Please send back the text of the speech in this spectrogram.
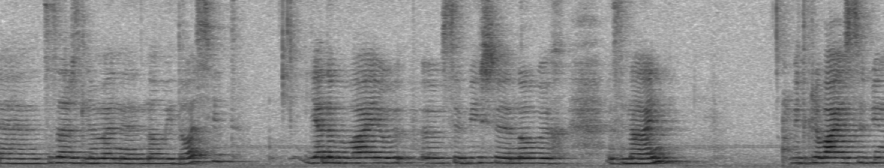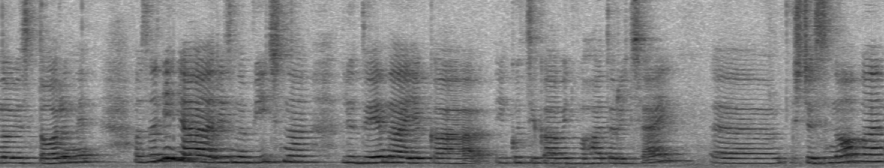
Е, Це зараз для мене новий досвід. Я набуваю е, все більше нових знань, відкриваю собі нові сторони. А взагалі я різнобічна людина, яка, яку цікавить багато речей, е, щось нове.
